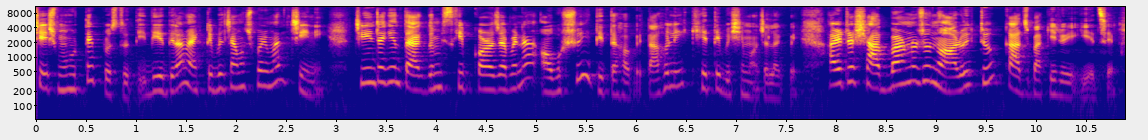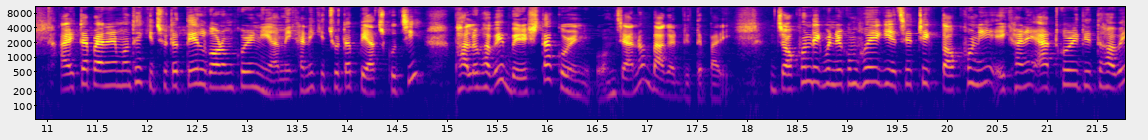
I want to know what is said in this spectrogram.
শেষ মুহূর্তের প্রস্তুতি। দিয়ে দিলাম এক টেবিল চামচ পরিমাণ চিনি। চিনিটা কিন্তু একদমই স্কিপ করা যাবে না, অবশ্যই দিতে হবে, তাহলেই খেতে বেশি মজা লাগবে। আর এটা স্বাদ বাড়ানোর জন্য আরও একটু কাজ বাকি রয়ে গিয়েছে। আরেকটা প্যানের মধ্যে কিছুটা তেল গরম করে নিয়ে আমি এখানে কিছুটা পেঁয়াজ কুচি ভালোভাবে বেরেস্তা করে নিব, যেন বাগার দিতে পারি। যখন দেখবেন এরকম হয়ে গিয়েছে, ঠিক তখনই এখানে অ্যাড করে দিতে হবে।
